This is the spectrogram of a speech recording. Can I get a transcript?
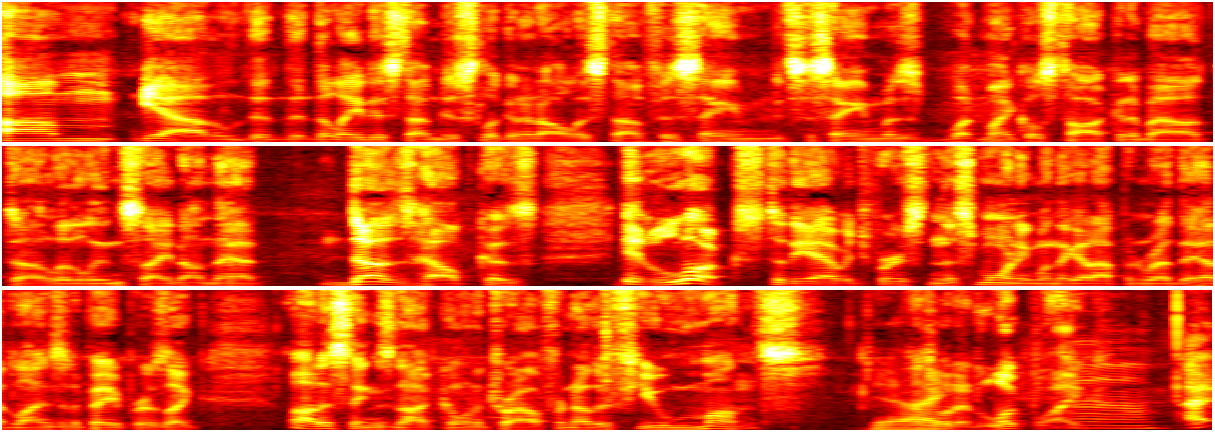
Um, yeah, the, the the latest. I'm just looking at all this stuff. Is same. It's the same as what Michael's talking about. A little insight on that does help because it looks to the average person this morning when they got up and read the headlines in the paper is like, oh, this thing's not going to trial for another few months. Yeah, that's I- what it looked like. I,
